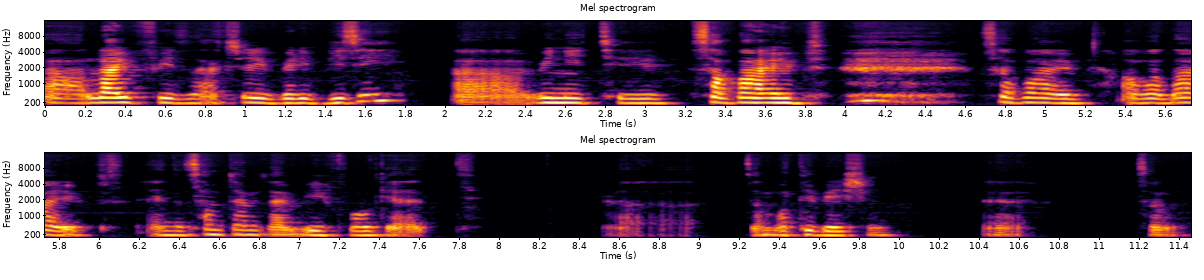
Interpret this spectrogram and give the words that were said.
uh, life is actually very busy. Uh, we need to survive, survive our lives, and sometimes uh, we forget the motivation. Uh, so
